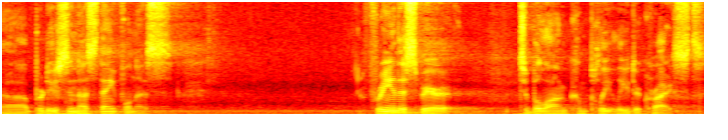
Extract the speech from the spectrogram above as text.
uh, producing us thankfulness. Free in the Spirit to belong completely to Christ.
